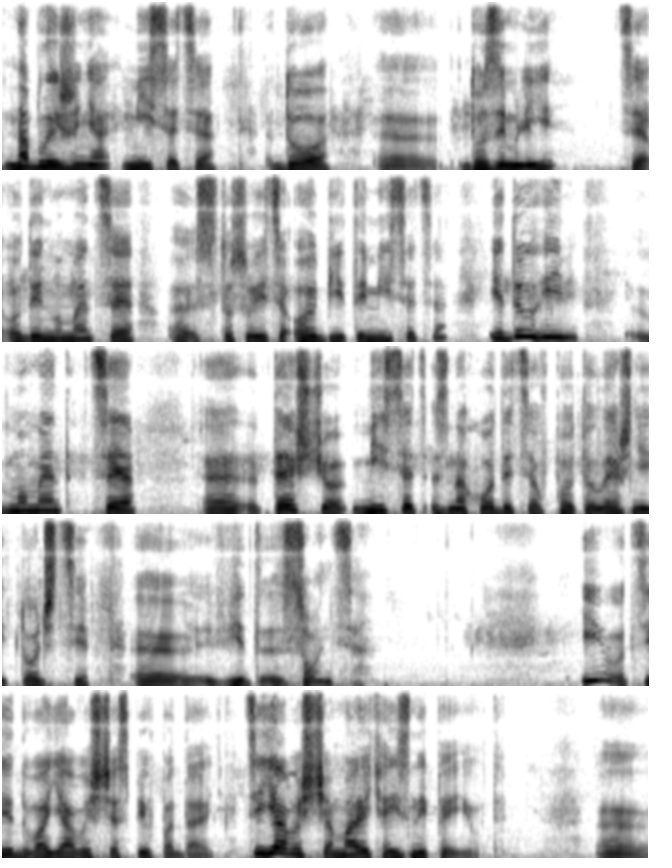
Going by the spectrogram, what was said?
наближення місяця до, до Землі. Це один момент, це стосується орбіти місяця. І другий момент це те, що місяць знаходиться в протилежній точці від Сонця. І оці два явища співпадають. Ці явища мають різний період. Е,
